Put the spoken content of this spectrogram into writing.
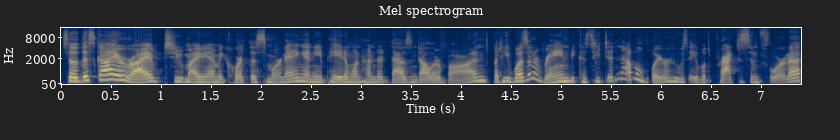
So this guy arrived to miami court this morning and he paid a $100000 bond but he wasn't arraigned because he didn't have a lawyer who was able to practice in florida.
